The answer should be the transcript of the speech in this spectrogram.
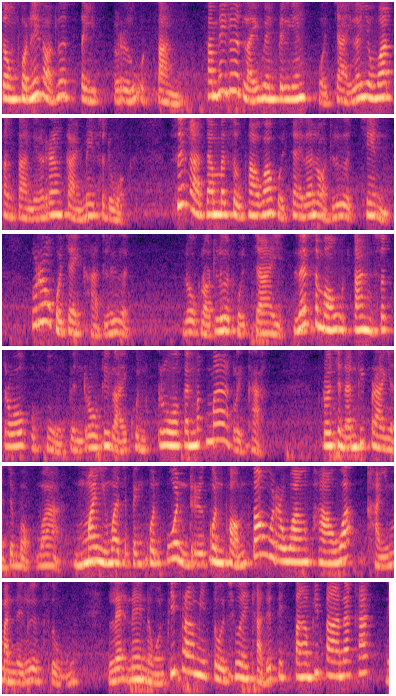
ส่งผลให้หลอดเลือดตีบหรืออุดตันทำให้เลือดไหลเวียนไปเลี้ยงหัวใจและอวัยวะต่างๆ ในร่างกายไม่สะดวก ซึ่งอาจนำมาสู่ภาวะหัวใจและหลอดเลือด เช่น โรคหัวใจขาดเลือด โรคหลอดเลือดหัวใจ และสมองอุดตัน สโตรก โอ้โห เป็นโรคที่หลายคนกลัวกันมาก ๆ เลยค่ะ เพราะฉะนั้นพี่ปลายอยากจะบอกว่า ไม่ว่าจะเป็นคนอ้วนหรือคนผอมต้องระวังภาวะไขมันในเลือดสูง และแน่นอนพี่ปลามีตัวช่วยค่ะ เดี๋ยวติดตามพี่ปลานะคะ ใน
